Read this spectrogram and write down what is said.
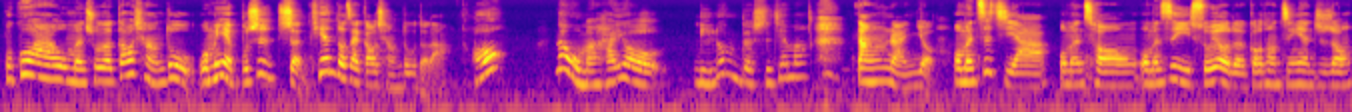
不过啊，我们除了高强度，我们也不是整天都在高强度的啦。哦。那我们还有理论的时间吗？当然有。我们自己啊，我们从我们自己所有的沟通经验之中，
